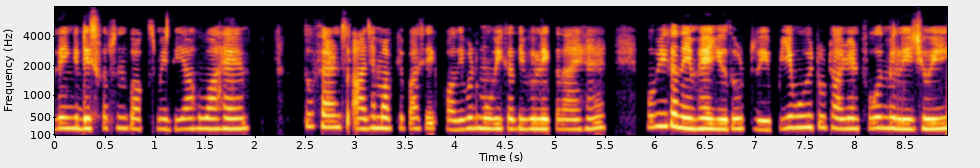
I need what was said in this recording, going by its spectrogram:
लिंक डिस्क्रिप्शन बॉक्स में दिया हुआ है। तो फ्रेंड्स, आज हम आपके पास एक हॉलीवुड मूवी का रिव्यू लेकर आए हैं। मूवी का नेम है यूरो ट्रिप। ये मूवी टू में रिलीज़ हुई।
